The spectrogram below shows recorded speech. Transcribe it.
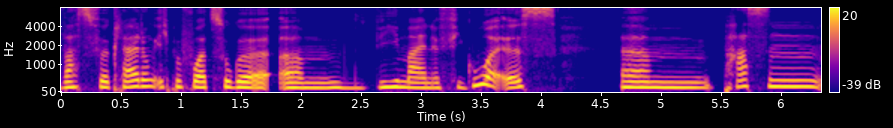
was für Kleidung ich bevorzuge, ähm, wie meine Figur ist, ähm, passen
